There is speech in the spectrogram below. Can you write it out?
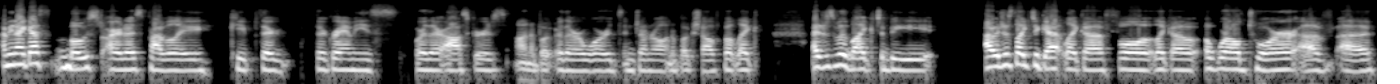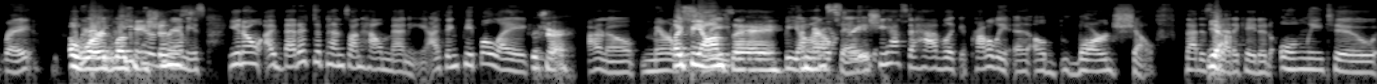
i mean i guess most artists probably keep their their grammys or their oscars on a book or their awards in general on a bookshelf but like i just would like to be i would just like to get like a full like a, a world tour of uh right award locations. Grammys. You know, I bet it depends on how many. I think people like for sure. I don't know, Meryl like Streep, Beyonce. Beyonce. She has to have like probably a, a large shelf that is yeah. dedicated only to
